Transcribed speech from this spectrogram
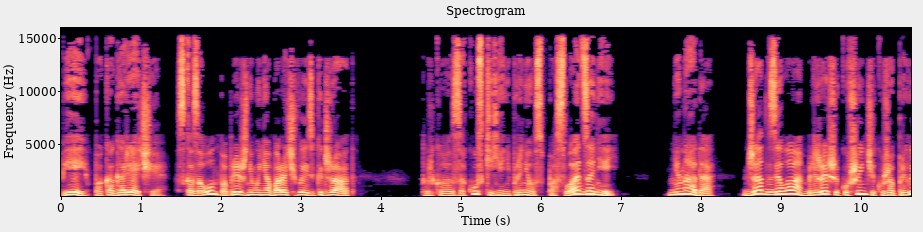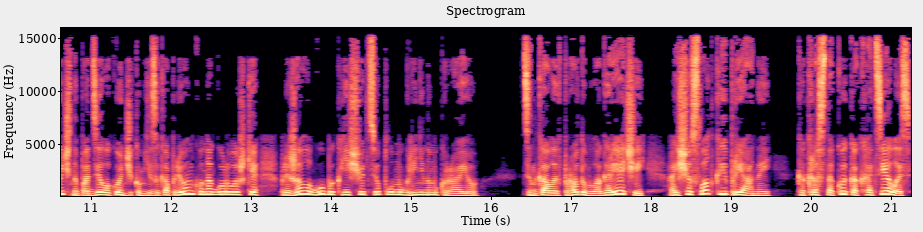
«Пей, пока горячее», — сказал он, по-прежнему не оборачиваясь к Джиад. «Только закуски я не принес. Послать за ней?» «Не надо», Джад взяла ближайший кувшинчик, уже привычно поддела кончиком языка пленку на горлышке, прижала губы к еще теплому глиняному краю. Тинкала и вправду была горячей, а еще сладкой и пряной, как раз такой, как хотелось,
